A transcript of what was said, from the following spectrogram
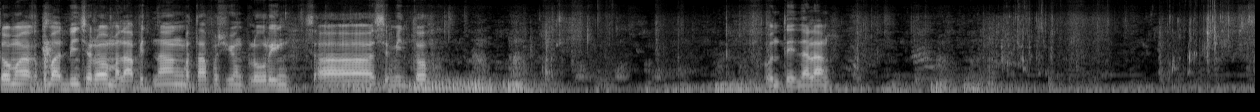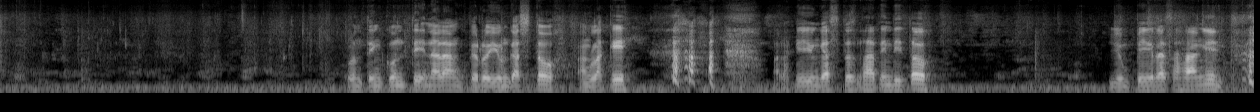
Ito mga katuba adventure oh, malapit nang matapos yung flooring sa semento. Konti na lang. Konting-konti na lang pero yung gasto, ang laki. Malaki yung gastos natin dito. Yung pera sa hangin.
